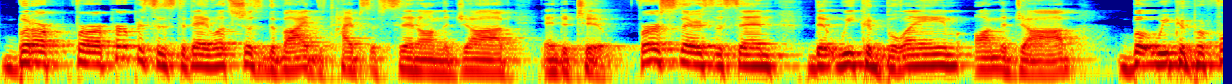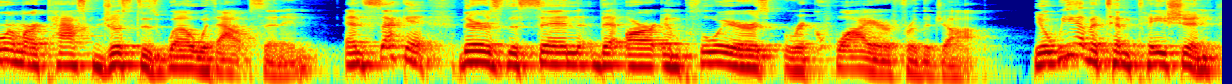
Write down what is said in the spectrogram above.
But our, for our purposes today, let's just divide the types of sin on the job into two. First, there's the sin that we could blame on the job, but we could perform our task just as well without sinning. And second, there's the sin that our employers require for the job. You know, we have a temptation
